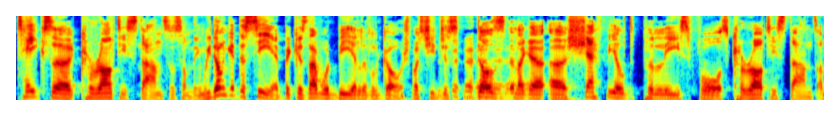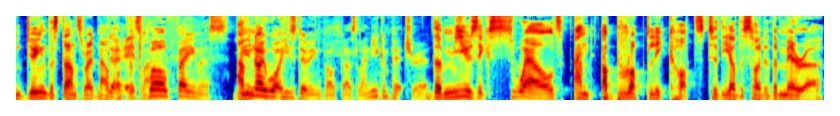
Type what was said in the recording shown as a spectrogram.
takes a karate stance or something. We don't get to see it because that would be a little gauche, but she just does like a, a Sheffield Police Force karate stance. I'm doing the stance right now. Yeah, podcast it's land. world famous. You Um, know what he's doing, podcast land. You can picture it. the music swells and abruptly cuts to the other side of the mirror.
